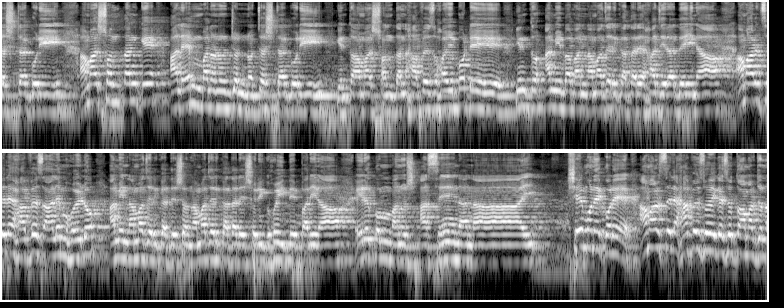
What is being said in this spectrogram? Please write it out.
চেষ্টা করি, আমার সন্তানকে আলেম বানানোর জন্য চেষ্টা করি, কিন্তু আমার সন্তান হাফেজ হয় বটে, কিন্তু আমি বাবা নামাজের কাতারে হাজিরা দেই না। আমার ছেলে হাফেজ আলেম হইল, আমি নামাজের কাতে নামাজের কাতারে শরিক হইতে পারি না। এরকম মানুষ আছে না নাই? সে মনে করে, আমার ছেলে হাফেজ হয়ে গেছে তো আমার জন্য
